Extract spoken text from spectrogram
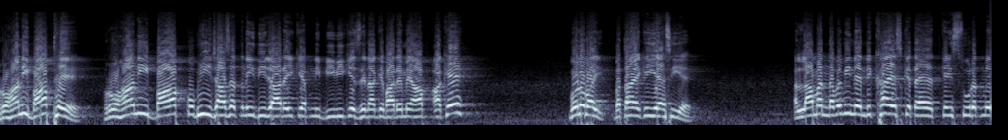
रूहानी बाप थे। रूहानी बाप को भी इजाज़त नहीं दी जा रही कि अपनी बीवी के जिना के बारे में आप आके बोलो भाई, बताएँ कि ये ऐसी है। अल्लामा नबवी ने लिखा है इसके तहत कि इस सूरत में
